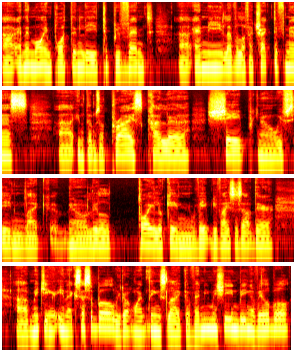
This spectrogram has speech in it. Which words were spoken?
uh, and then more importantly, to prevent uh, any level of attractiveness. Uh, in terms of price, color, shape, you know, we've seen like you know little toy-looking vape devices out there, uh, making it inaccessible. We don't want things like a vending machine being available.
